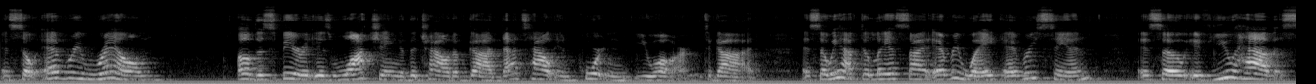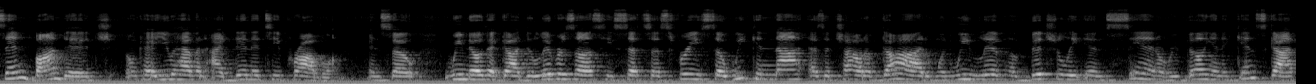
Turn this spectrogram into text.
And so every realm of the Spirit is watching the child of God. That's how important you are to God. And so we have to lay aside every weight, every sin. And so if you have sin bondage, okay, you have an identity problem. And so we know that God delivers us, He sets us free. So we cannot, as a child of God, when we live habitually in sin or rebellion against God,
